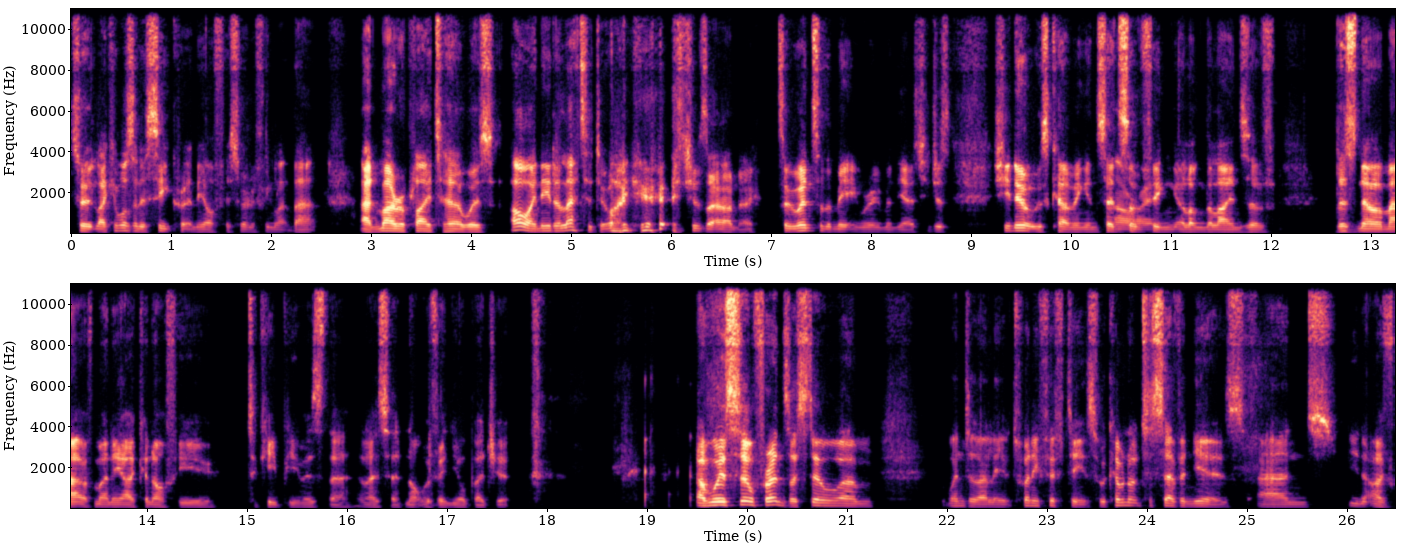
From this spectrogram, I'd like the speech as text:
So like it wasn't a secret in the office or anything like that. And my reply to her was, "Oh, I need a letter, do I?" She was like, "Oh no." So we went to the meeting room, and yeah, she just she knew it was coming and said All right. something along the lines of, "There's no amount of money I can offer you to keep you, is there?" And I said, "Not within your budget." and we're still friends. I still um when did I leave? 2015. So we're coming up to seven years, and you know I've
